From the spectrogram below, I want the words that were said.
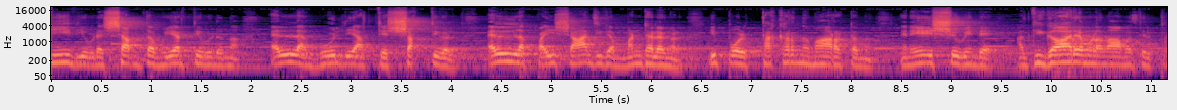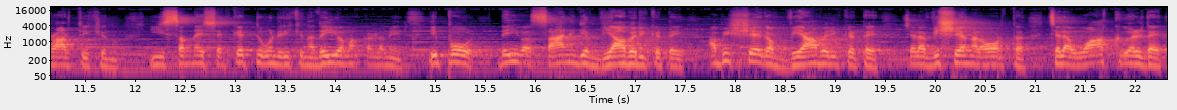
ഭീതിയുടെ ശബ്ദം ഉയർത്തിവിടുന്ന എല്ലാ ഗൂല്യാത്യ ശക്തികളും എല്ലാ പൈശാചിക മണ്ഡലങ്ങൾ ഇപ്പോൾ തകർന്നു മാറട്ടെന്ന് ഞാൻ യേശുവിന്റെ അധികാരമുള്ള നാമത്തിൽ പ്രാർത്ഥിക്കുന്നു. ഈ സന്ദേശം കേട്ടുകൊണ്ടിരിക്കുന്ന ദൈവമക്കളുടെ മേൽ ഇപ്പോൾ ദൈവ സാന്നിധ്യം വ്യാപരിക്കട്ടെ അഭിഷേകം വ്യാപരിക്കട്ടെ. ചില വിഷയങ്ങൾ ഓർത്ത് ചില വാക്കുകളുടെ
